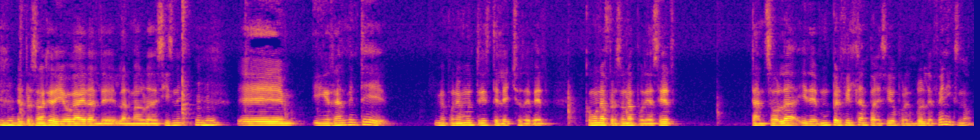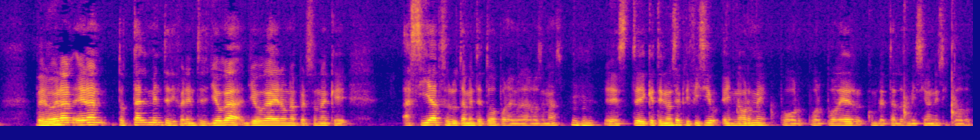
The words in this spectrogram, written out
el personaje de Yoga era el de la armadura de cisne. Eh, y realmente me ponía muy triste el hecho de ver cómo una persona podía ser tan sola y de un perfil tan parecido, por ejemplo, el de Fénix, ¿no? Pero eran, eran totalmente diferentes. Yoga, Yoga era una persona que hacía absolutamente todo por ayudar a los demás, este, que tenía un sacrificio enorme por, por poder completar las misiones y todo.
